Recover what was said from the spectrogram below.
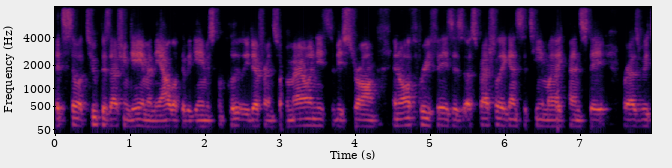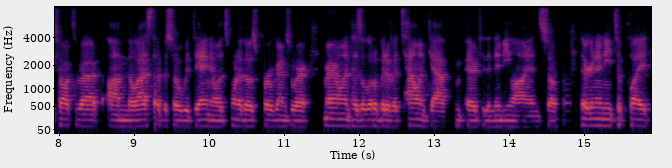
it's still a two possession game, and the outlook of the game is completely different. So Maryland needs to be strong in all three phases, especially against a team like Penn State, where as we talked about on the last episode with Daniel, it's one of those programs where Maryland has a little bit of a talent gap compared to the Nittany Lions. So they're going to need to play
